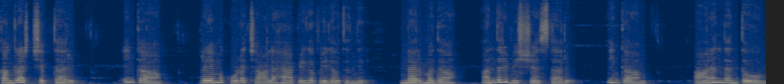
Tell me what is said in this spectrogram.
కంగ్రాట్స్ చెప్తారు. ఇంకా ప్రేమ కూడా చాలా హ్యాపీగా ఫీల్ అవుతుంది. నర్మద అందరూ విష్ చేస్తారు. ఇంకా ఆనందంతో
